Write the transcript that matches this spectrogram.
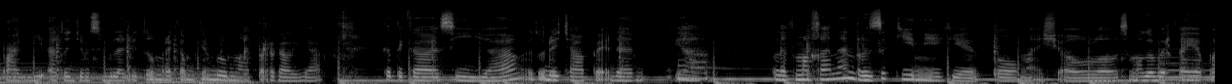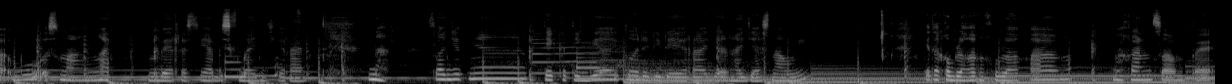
pagi atau jam 9 itu mereka mungkin belum lapar kali ya. Ketika siang itu udah capek dan ya lihat makanan rezeki nih gitu. Masya allah. Semoga berkah ya pak bu. Semangat memberesi habis kebanjiran. Nah selanjutnya titik ketiga itu ada di daerah Jalan Haji Asnawi kita ke belakang ke belakang. Bahkan sampai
